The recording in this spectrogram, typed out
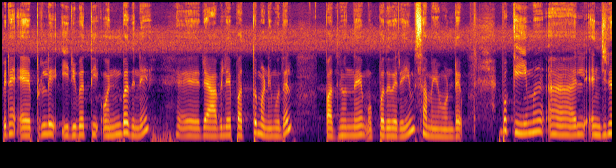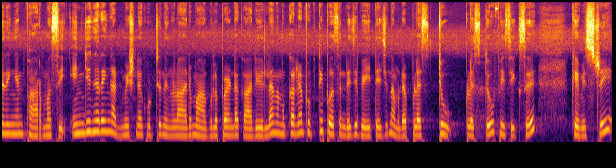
പിന്നെ ഏപ്രിൽ ഇരുപത്തി ഒൻപതിന് രാവിലെ പത്ത് മണി മുതൽ പതിനൊന്ന് മുപ്പത് വരെയും സമയമുണ്ട്. ഇപ്പോൾ KEAM engineering and pharmacy engineering അഡ്മിഷനെ കുറിച്ച് നിങ്ങൾ ആരും ആകുലപ്പെടേണ്ട കാര്യമില്ല. നമുക്കറിയാം ഫിഫ്റ്റി പെർസെന്റേജ് വെയിറ്റേജ് നമ്മുടെ plus two plus two physics chemistry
